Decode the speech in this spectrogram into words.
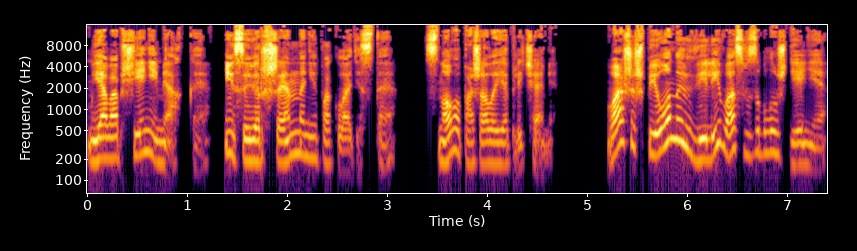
«Я вообще не мягкая и совершенно не покладистая». Снова пожала я плечами. «Ваши шпионы ввели вас в заблуждение.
